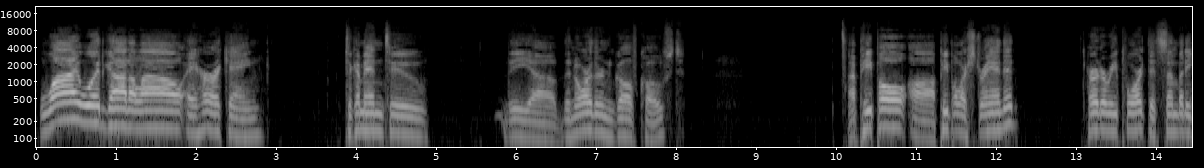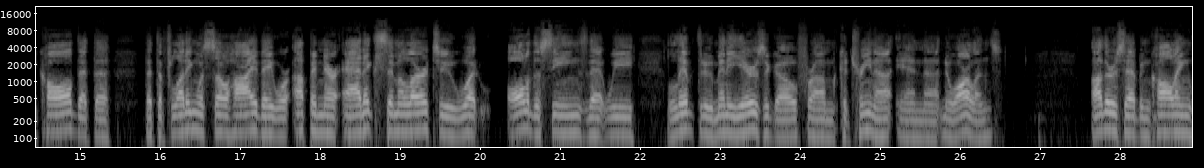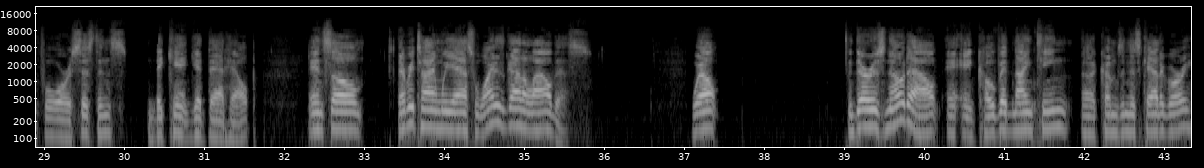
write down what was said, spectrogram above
Why would God allow a hurricane to come into the uh, the northern Gulf Coast? Uh, people uh, people are stranded. Heard a report that somebody called that the that the flooding was so high they were up in their attics, similar to what all of the scenes that we lived through many years ago from Katrina in uh, New Orleans. Others have been calling for assistance. They can't get that help. And so every time we ask, why does God allow this? Well, there is no doubt, and COVID-19 uh, comes in this category.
